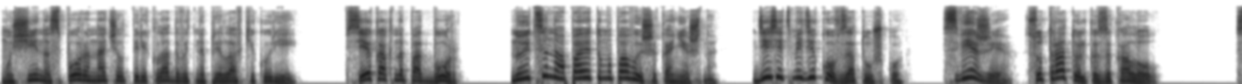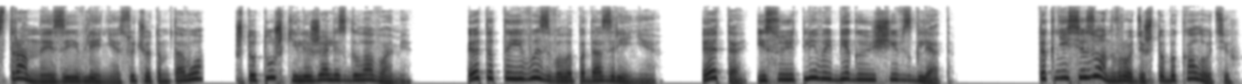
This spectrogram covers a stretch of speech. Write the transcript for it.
Мужчина споро начал перекладывать на прилавки курей. «Все как на подбор. Ну и цена поэтому повыше, конечно. Десять медиков за тушку. Свежие, с утра только заколол». Странное заявление с учетом того, что тушки лежали с головами. Это-то и вызвало подозрение. Это и суетливый бегающий взгляд. Так не сезон вроде, чтобы колоть их.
